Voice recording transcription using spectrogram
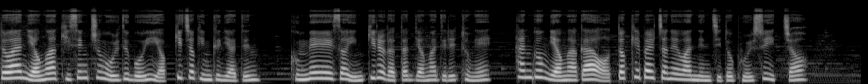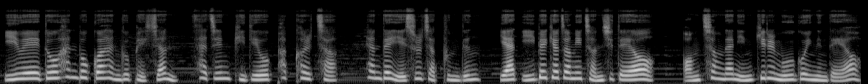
또한 영화 기생충 올드보이 엽기적인 그녀 등 국내외에서 인기를 얻던 영화들을 통해 한국 영화가 어떻게 발전해 왔는지도 볼 수 있죠. 이외에도 한복과 한국 패션, 사진, 비디오, 팝컬처, 현대 예술 작품 등 약 200여 점이 전시되어 엄청난 인기를 모으고 있는데요.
